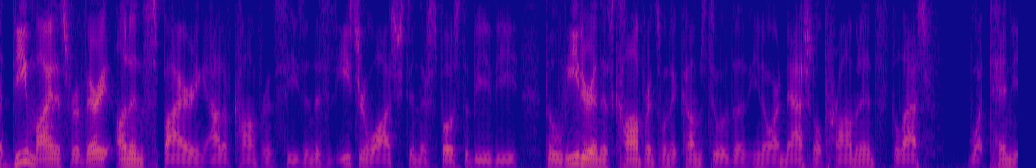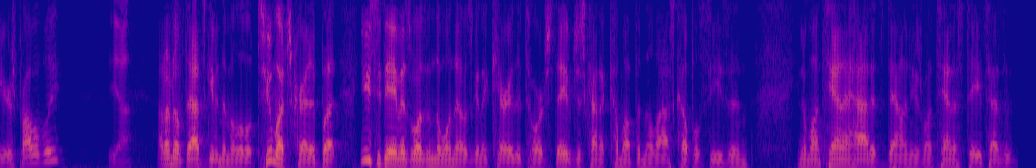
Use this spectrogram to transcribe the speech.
a D minus for a very uninspiring out of conference season. This is Eastern Washington. They're supposed to be the the leader in this conference when it comes to the you know our national prominence. The last what ten years probably. yeah, I don't know if that's giving them a little too much credit, but UC Davis wasn't the one that was going to carry the torch. They've just kind of come up in the last couple season. You know, Montana had its down years. Montana State has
